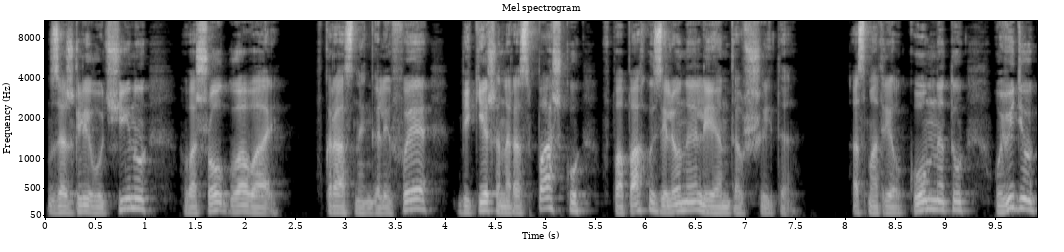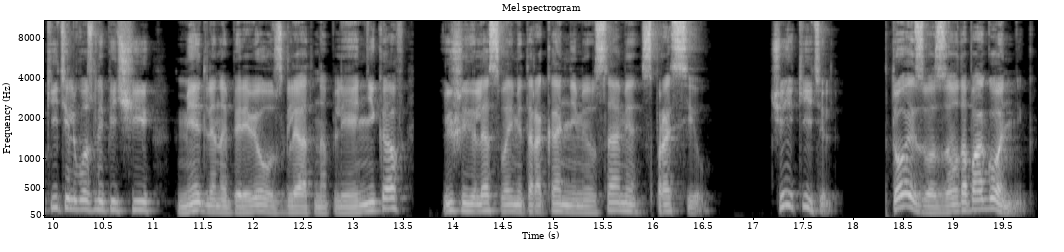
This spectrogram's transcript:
Зажгли лучину, вошел главарь. В красной галифе, бекеша нараспашку, в попаху зеленая лента вшита. Осмотрел комнату, увидел китель возле печи, медленно перевел взгляд на пленников и, шевеля своими тараканьими усами, спросил. Чей китель? Кто из вас золотопогонник?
